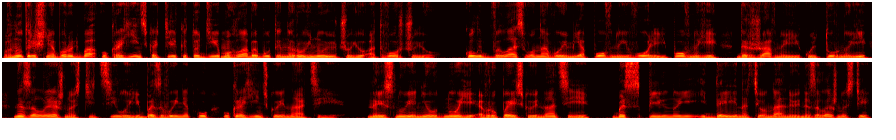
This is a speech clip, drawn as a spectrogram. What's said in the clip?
Внутрішня боротьба українська тільки тоді могла би бути не руйнуючою, а творчою, коли б велась вона во ім'я повної волі й повної державної і культурної незалежності цілої без винятку української нації. Не існує ні одної європейської нації без спільної ідеї національної незалежності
